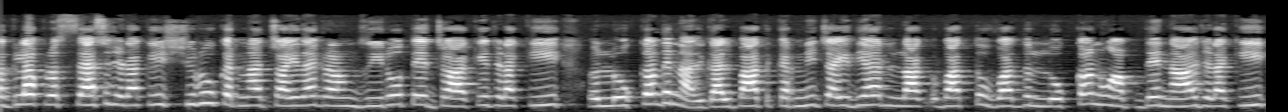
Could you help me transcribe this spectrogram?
ਅਗਲਾ ਪ੍ਰੋਸੈਸ ਜਿਹੜਾ ਕਿ ਸ਼ੁਰੂ ਕਰਨਾ ਚਾਹੀਦਾ ਹੈ ਗਰਾਊਂਡ ਜ਼ੀਰੋ ਤੇ ਜਾ ਕੇ ਜਿਹੜਾ ਕਿ ਲੋਕ ਲੋਕਾਂ ਦੇ ਨਾਲ ਗੱਲਬਾਤ ਕਰਨੀ ਚਾਹੀਦੀ ਹੈ। ਲੱਗ- ਵੱਧ ਤੋਂ ਵੱਧ ਲੋਕਾਂ ਨੂੰ ਆਪਦੇ ਨਾਲ ਜਿਹੜਾ ਕਿ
